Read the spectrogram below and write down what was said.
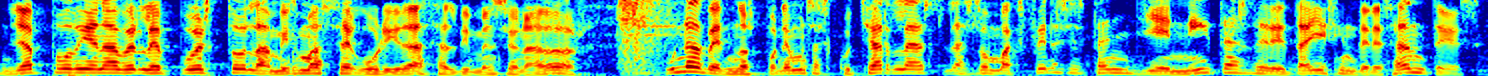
Ya podían haberle puesto la misma seguridad al dimensionador. Una vez nos ponemos a escucharlas, las Lombaxferas están llenitas de detalles interesantes,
